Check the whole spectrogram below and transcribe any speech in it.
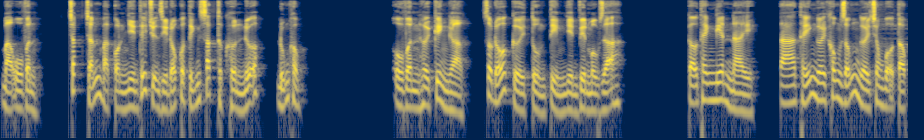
Bà Ô Vân, chắc chắn bà còn nhìn thấy chuyện gì đó có tính xác thực hơn nữa, đúng không? Ô Vân hơi kinh ngạc, sau đó cười tủm tỉm nhìn viên mộc dã. Cậu thanh niên này, ta thấy người không giống người trong bộ tộc.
